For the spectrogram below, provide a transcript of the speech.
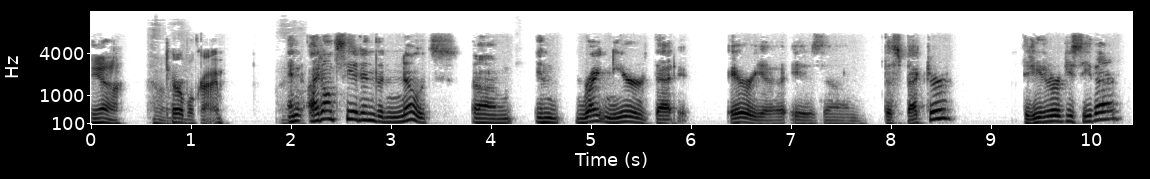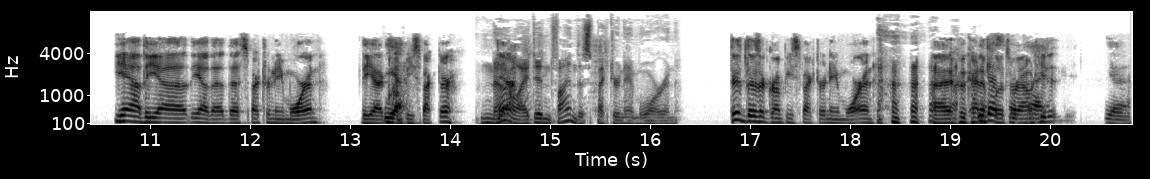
Yeah. Huh. Terrible crime. And I don't see it in the notes. Um, in right near that area is um, the Spectre. Did either of you see that? Yeah. The uh yeah the the specter named Warren, the uh, Yeah. grumpy specter. no, Yeah. I didn't find the specter named Warren. There, there's a grumpy specter named Warren uh, who kind of floats around. like- He, Yeah.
